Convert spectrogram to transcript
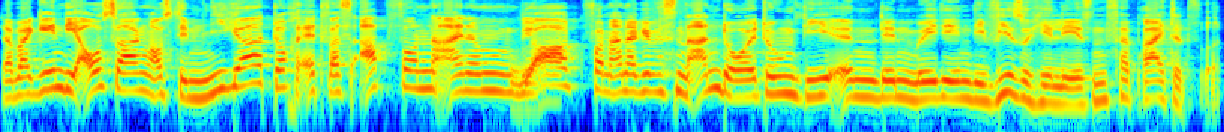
Dabei gehen die Aussagen aus dem Niger doch etwas ab von einem, ja, von einer gewissen Andeutung, die in den Medien, die wir so hier lesen, verbreitet wird.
